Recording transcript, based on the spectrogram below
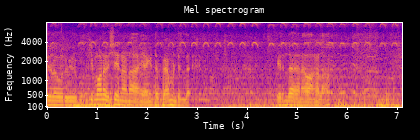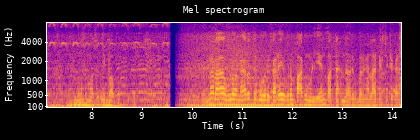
இதில் ஒரு முக்கியமான விஷயம் என்னென்னா என்கிட்ட பேமெண்ட் இல்லை. இருந்தால் எதனா வாங்கலாம். நம்ம சுற்றி பார்ப்போம். என்னடா இவ்வளோ நேரத்துக்கு ஒரு கடையை கூட பார்க்க முடியலையேன்னு பார்த்தேன். இந்த இருக்கு பாருங்கள் லாட்ரி சீட்டு கடை.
